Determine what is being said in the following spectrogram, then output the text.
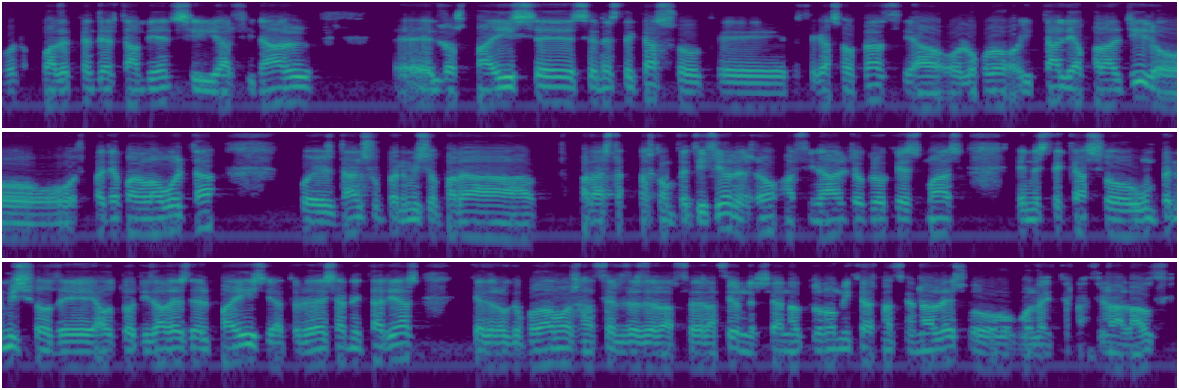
bueno, va a depender también si al final eh, los países, en este caso, que en este caso Francia, o luego Italia para el Giro o España para la Vuelta, pues dan su permiso para, para estas competiciones. ¿no? Al final yo creo que es más, en este caso, un permiso de autoridades del país y autoridades sanitarias que de lo que podamos hacer desde las federaciones, sean autonómicas, nacionales o, la internacional, la UCI.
